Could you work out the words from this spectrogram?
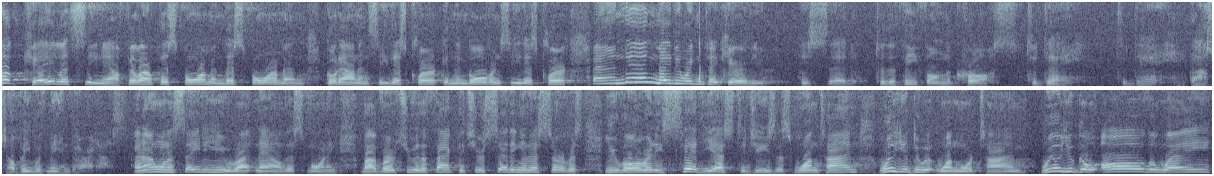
Okay, let's see now. Fill out this form and this form and go down and see this clerk and then go over and see this clerk and then maybe we can take care of you. He said to the thief on the cross, Today, today, thou shalt be with me in paradise. And I want to say to you right now this morning, by virtue of the fact that you're sitting in this service, you've already said yes to Jesus one time. Will you do it one more time? Will you go all the way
